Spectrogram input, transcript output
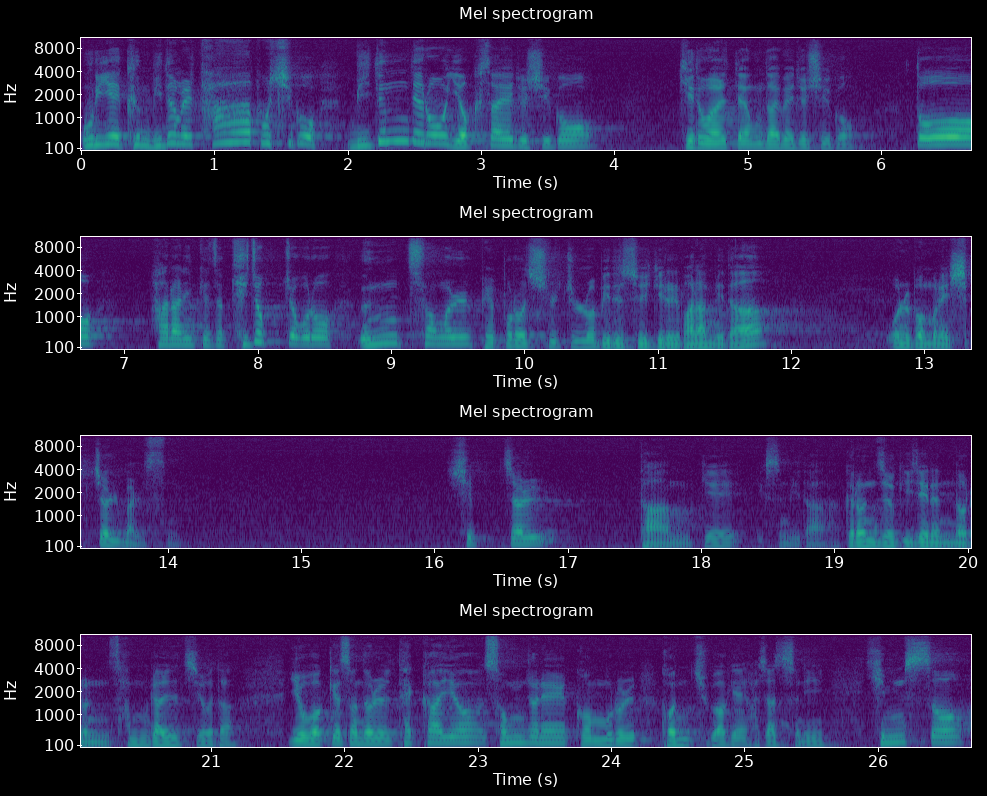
우리의 그 믿음을 다 보시고 믿음대로 역사해 주시고 기도할 때 응답해 주시고 또 하나님께서 기적적으로 은총을 베풀어 주실 줄로 믿을 수 있기를 바랍니다. 오늘 본문의 10절 말씀. 10절 다 함께 읽습니다. 그런즉 이제는 너는 삼갈지어다 여호와께서 너를 택하여 성전의 건물을 건축하게 하셨으니 힘써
